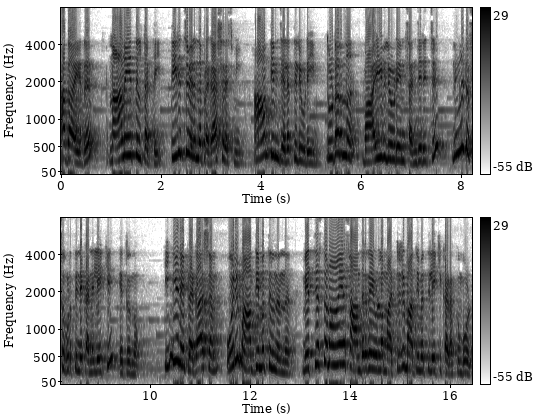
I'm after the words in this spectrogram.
അതായത് നാണയത്തിൽ തട്ടി തിരിച്ചു വരുന്ന പ്രകാശരശ്മി ആദ്യം ജലത്തിലൂടെയും തുടർന്ന് വായുവിലൂടെയും സഞ്ചരിച്ച് നിങ്ങളുടെ സുഹൃത്തിന്റെ കണ്ണിലേക്ക് എത്തുന്നു. ഇങ്ങനെ പ്രകാശം ഒരു മാധ്യമത്തിൽ നിന്ന് വ്യത്യസ്തമായ സാന്ദ്രതയുള്ള മറ്റൊരു മാധ്യമത്തിലേക്ക് കടക്കുമ്പോൾ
